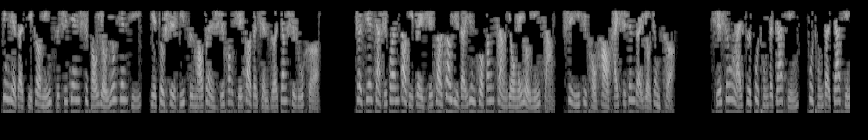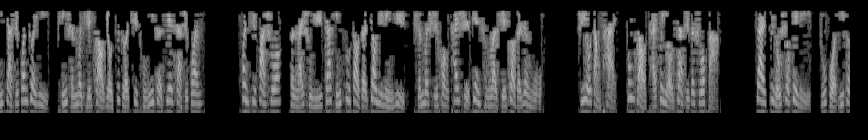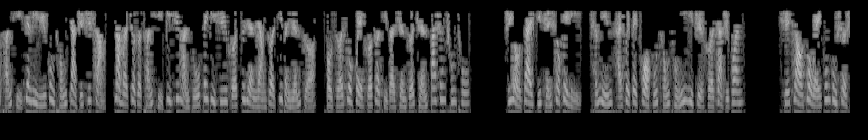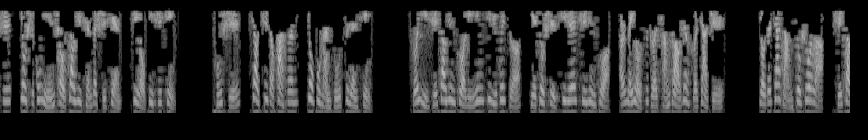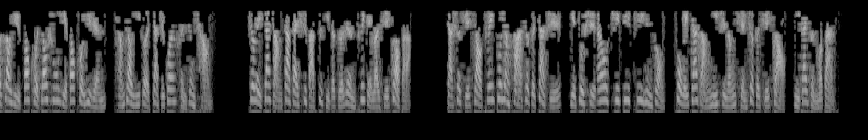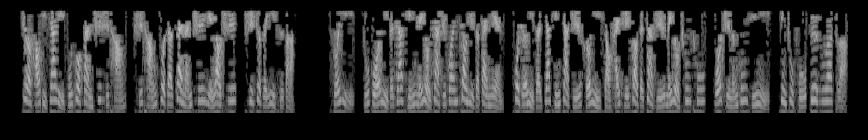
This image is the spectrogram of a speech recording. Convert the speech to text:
并列的几个名词之间是否有优先级？也就是彼此矛盾时候，学校的选择将是如何？这些价值观到底对学校教育的运作方向有没有影响？是一句口号，还是真的有政策？学生来自不同的家庭，不同的家庭价值观各异，凭什么学校有资格去统一这些价值观？换句话说，本来属于家庭塑造的教育领域，什么时候开始变成了学校的任务？只有党派、宗教才会有价值的说法。在自由社会里，如果一个团体建立于共同价值之上，那么这个团体必须满足非必须和自愿两个基本原则，否则就会和个体的选择权发生冲突。只有在集权社会里，臣民才会被迫服从统一意志和价值观。学校作为公共设施，又是公民受教育权的实现，具有必须性。同时，校区的划分又不满足自愿性，所以学校运作理应基于规则，也就是契约去运作，而没有资格强调任何价值。有的家长就说了，学校教育包括教书，也包括育人，强调一个价值观很正常。这类家长大概是把自己的责任推给了学校吧。假设学校推多样化这个价值，也就是 LGBT 运动，作为家长，你只能选这个学校，你该怎么办？这好比家里不做饭吃食堂，食堂做的再难吃也要吃，是这个意思吧？所以，如果你的家庭没有价值观教育的概念，或者你的家庭价值和你小孩学校的价值没有冲突，我只能恭喜你，并祝福 good luck 了。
